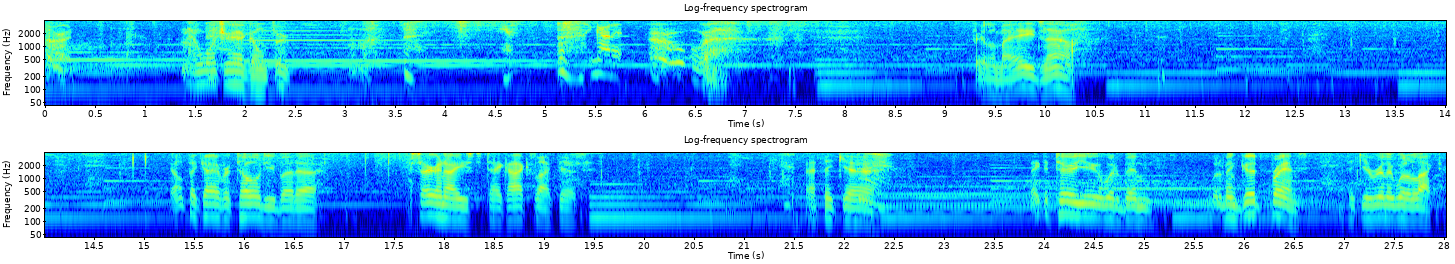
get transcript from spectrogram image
All right. Now watch your head going through. Feeling my age now. Don't think I ever told you, but uh, Sarah and I used to take hikes like this. I think, uh, I think the two of you would have been, would have been good friends. I think you really would have liked her.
